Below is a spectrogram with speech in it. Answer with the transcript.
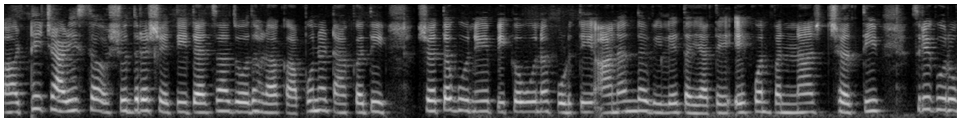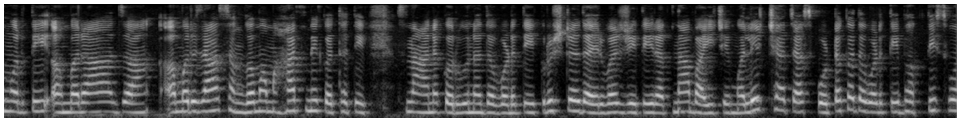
अठ्ठेचाळीस शूद्र शेती त्याचा जो धडा कापून टाकती शतगुणे पिकवून पुढती आनंद विले तयाते. एकोणपन्नास छती श्री गुरुमूर्ती अमराजा अमरजा संगम महात्मे कथती स्नान करून दवडती कृष्ण दैर्वजिती रत्नाबाईचे मलेच्छाचा स्फोटक दवडती भक्तिस्व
